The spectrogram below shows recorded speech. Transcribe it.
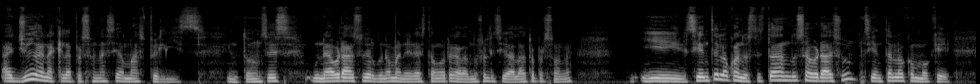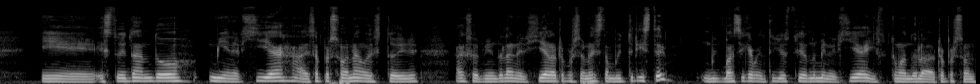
ayudan a que la persona sea más feliz. Entonces, un abrazo de alguna manera estamos regalando felicidad a la otra persona. Y siéntelo cuando usted está dando ese abrazo, siéntanlo como que eh, estoy dando mi energía a esa persona o estoy absorbiendo la energía de la otra persona si está muy triste. Básicamente yo estoy dando mi energía y estoy tomando la otra persona.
